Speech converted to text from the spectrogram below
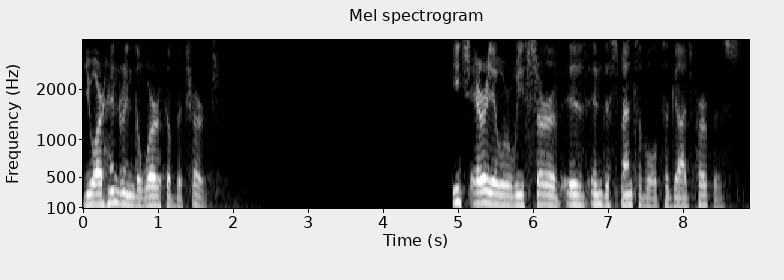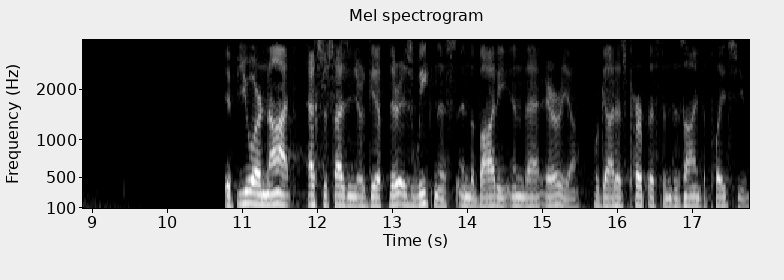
you are hindering the work of the church. Each area where we serve is indispensable to God's purpose. If you are not exercising your gift, there is weakness in the body in that area where God has purposed and designed to place you.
